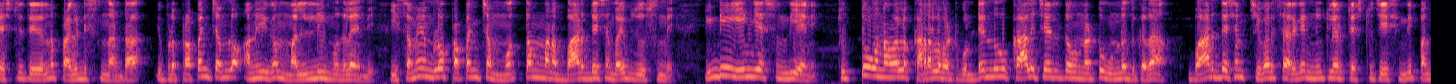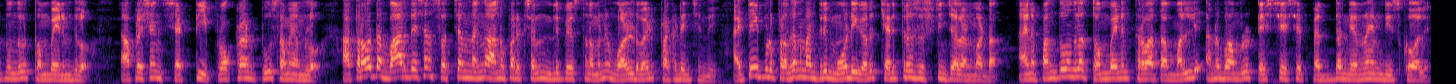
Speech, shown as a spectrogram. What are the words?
టెస్ట్ తేదీలను ప్రకటిస్తుందంట. ఇప్పుడు ప్రపంచంలో అనుయుగం మళ్ళీ మొదలైంది. ఈ సమయంలో ప్రపంచం మొత్తం మన భారతదేశం వైపు చూస్తుంది. ఇండియా ఏం చేస్తుంది అని. చుట్టూ ఉన్న వాళ్ళు కర్రలు పట్టుకుంటే నువ్వు కాలి చేతులతో ఉన్నట్టు ఉండదు కదా. భారతదేశం చివరిసారిగా న్యూక్లియర్ టెస్టులు చేసింది పంతొమ్మిది వందల తొంభై ఎనిమిదిలో. ఆపరేషన్ శక్తి ప్రోక్రాన్ టూ సమయంలో. ఆ తర్వాత భారతదేశం స్వచ్ఛందంగా అనుపరీక్షలను నిలిపేస్తున్నామని వరల్డ్ వైడ్ ప్రకటించింది. అయితే ఇప్పుడు ప్రధానమంత్రి మోడీ గారు చరిత్ర సృష్టించాలన్నమాట. ఆయన పంతొమ్మిది వందల తొంభై ఎనిమిది తర్వాత మళ్ళీ అనుభవంలో టెస్ట్ చేసే పెద్ద నిర్ణయం తీసుకోవాలి.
